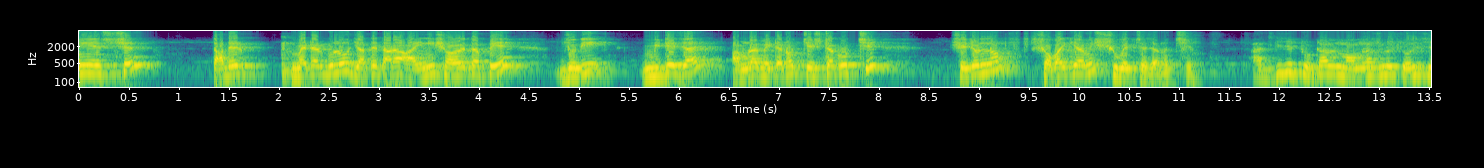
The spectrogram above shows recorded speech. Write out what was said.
নিয়ে এসছেন তাদের ম্যাটারগুলো যাতে তারা আইনি সহায়তা পেয়ে যদি মিটে যায় আমরা মেটানোর চেষ্টা করছি। সেজন্য সবাইকে আমি শুভেচ্ছা জানাচ্ছি। আজকে যে টোটাল মামলাগুলো চলছে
